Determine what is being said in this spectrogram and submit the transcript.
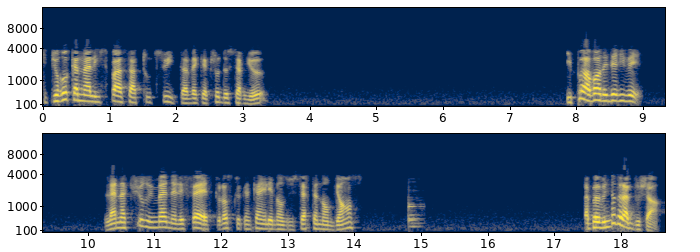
si tu recanalises pas ça tout de suite avec quelque chose de sérieux, il peut avoir des dérivés. La nature humaine, elle est faite que lorsque quelqu'un est dans une certaine ambiance, ça peut venir de l'Akdusha.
